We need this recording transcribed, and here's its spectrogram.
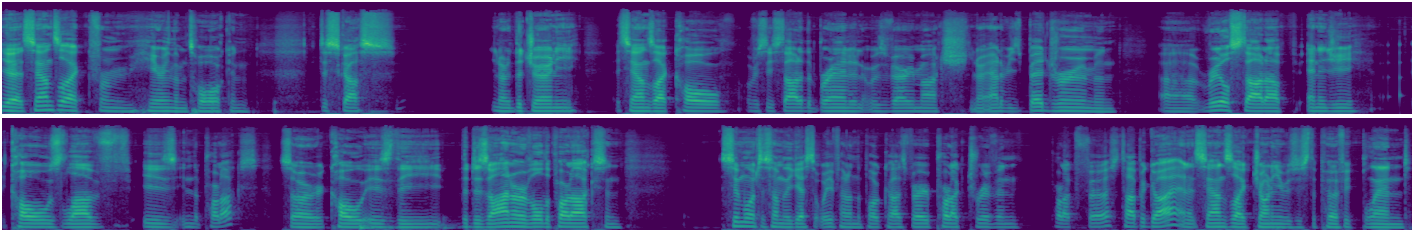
Yeah, it sounds like from hearing them talk and discuss, you know, the journey, it sounds like Cole obviously started the brand and it was very much, you know, out of his bedroom and uh, real startup energy. Cole's love is in the products. So Cole is the the designer of all the products and similar to some of the guests that we've had on the podcast, very product driven, product first type of guy. And it sounds like Johnny was just the perfect blend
